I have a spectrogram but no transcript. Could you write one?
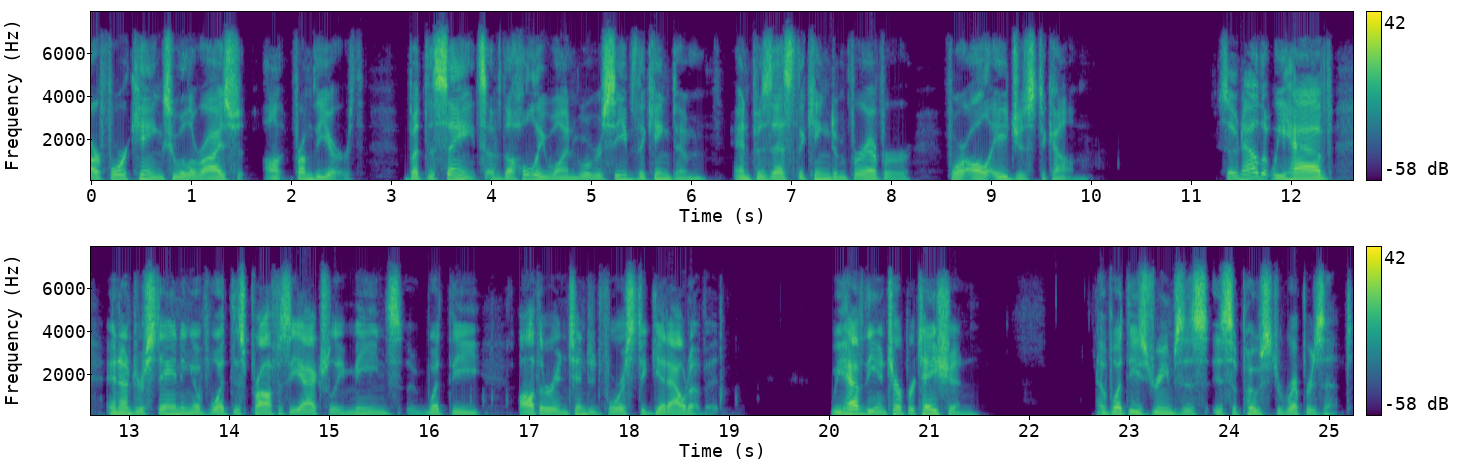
are four kings who will arise uh, from the earth but the saints of the Holy One will receive the kingdom and possess the kingdom forever for all ages to come. So now that we have an understanding of what this prophecy actually means, what the author intended for us to get out of it, we have the interpretation of what these dreams is, is supposed to represent.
